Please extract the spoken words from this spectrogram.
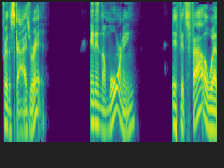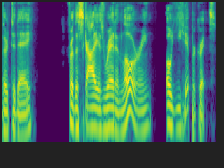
for the sky's red. And in the morning, if it's foul weather today, for the sky is red and lowering, O ye hypocrites.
